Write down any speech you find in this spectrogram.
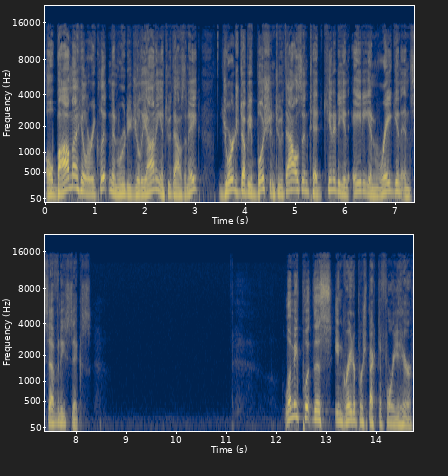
Obama, Hillary Clinton, and Rudy Giuliani in 2008, George W. Bush in 2000, Ted Kennedy in 80, and Reagan in 76. Let me put this in greater perspective for you here.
